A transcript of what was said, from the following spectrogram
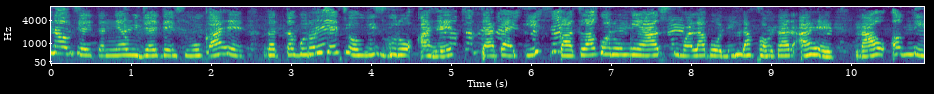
नाव चैतन्य विजय देशमुख आहे. दत्तगुरूंचे चोवीस गुरु आहेत. त्यापैकी पाचवा गुरु मी आज तुम्हाला बोलून दाखवणार आहे. नाव अग्नी.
